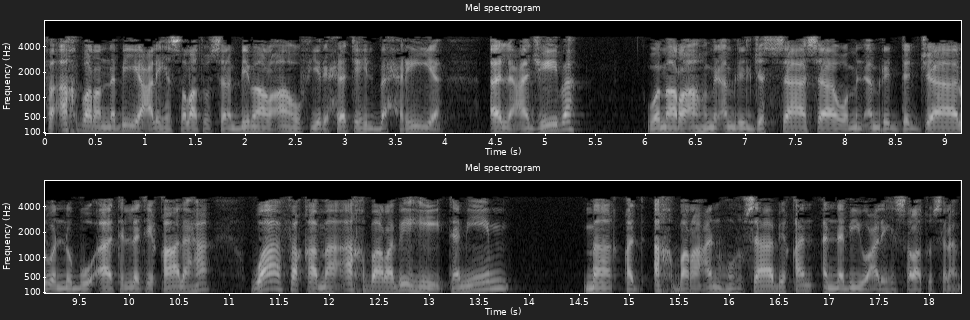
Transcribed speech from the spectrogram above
فأخبر النبي عليه الصلاة والسلام بما رآه في رحلته البحرية العجيبة وما رآه من أمر الجساسة ومن أمر الدجال والنبوءات التي قالها وافق ما أخبر به تميم ما قد أخبر عنه سابقا النبي عليه الصلاة والسلام.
